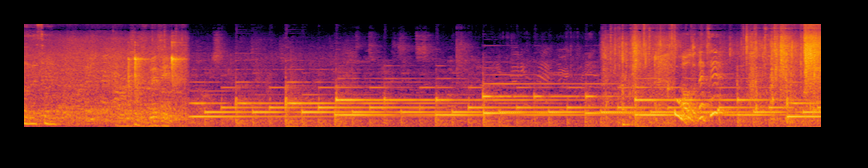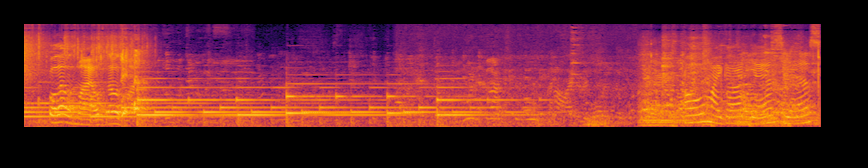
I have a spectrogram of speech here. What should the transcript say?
Oh, that's one. Oh, Oh, that's it. Oh, that was mild. That was mild. god, yes, yes.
